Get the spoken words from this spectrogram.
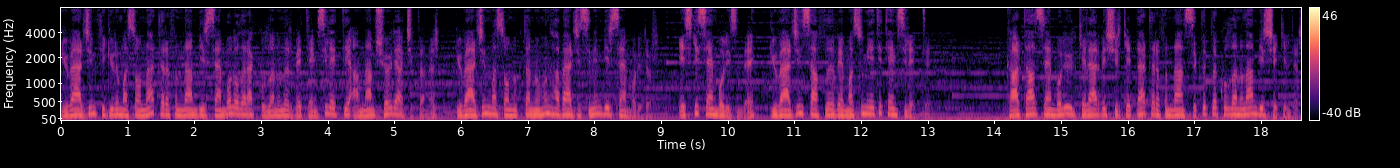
Güvercin figürü masonlar tarafından bir sembol olarak kullanılır ve temsil ettiği anlam şöyle açıklanır, güvercin masonlukta Nuh'un habercisinin bir sembolüdür. Eski sembolizmde, güvercin saflığı ve masumiyeti temsil etti. Kartal sembolü ülkeler ve şirketler tarafından sıklıkla kullanılan bir şekildir.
